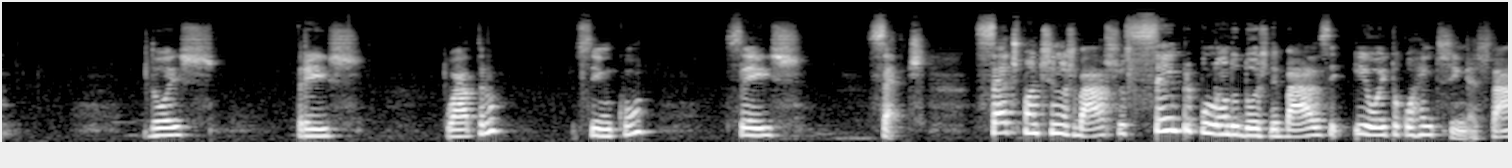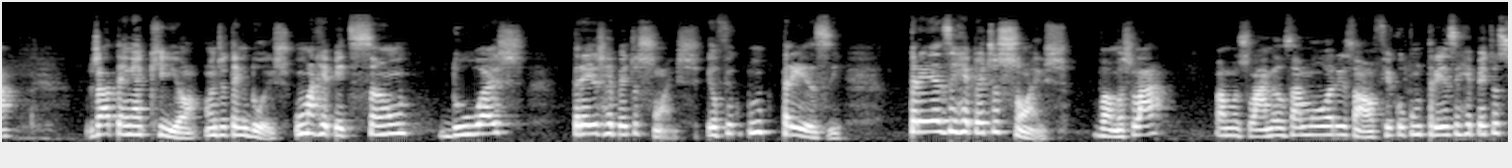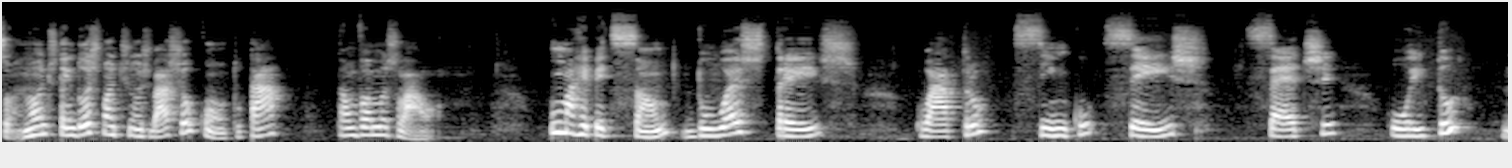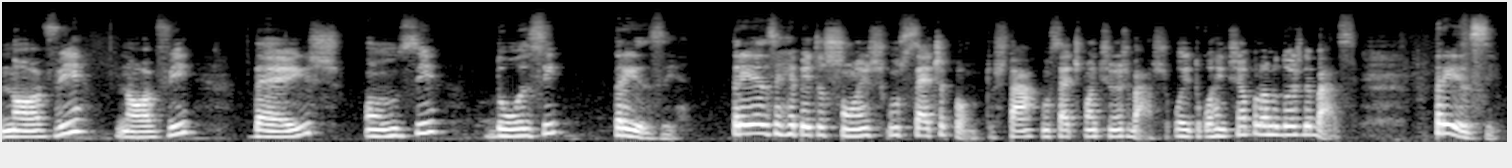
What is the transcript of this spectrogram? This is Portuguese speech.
dois, três, quatro, cinco, seis, sete. Sete pontinhos baixos, sempre pulando dois de base e oito correntinhas, tá? Já tem aqui, ó, onde tem dois, uma repetição, duas, três repetições. Eu fico com 13. 13 repetições. Vamos lá? Vamos lá, meus amores, ó, fico com 13 repetições. Onde tem dois pontinhos baixos, eu conto, tá? Então, vamos lá, ó. Uma repetição, duas, três, quatro, cinco, seis, sete, oito, nove, nove, dez, onze, doze, treze. 13 repetições com 7 pontos, tá? Com 7 pontinhos baixos. 8 correntinha pulando 2 de base. 13,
